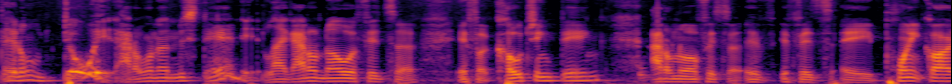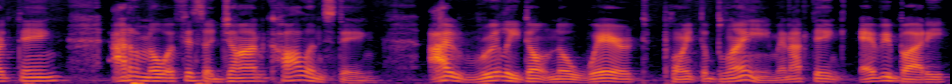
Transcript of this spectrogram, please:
they don't do it. I don't understand it. Like I don't know if it's a if a coaching thing. I don't know if it's a if, if it's a point guard thing. I don't know if it's a John Collins thing. I really don't know where to point the blame. And I think everybody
